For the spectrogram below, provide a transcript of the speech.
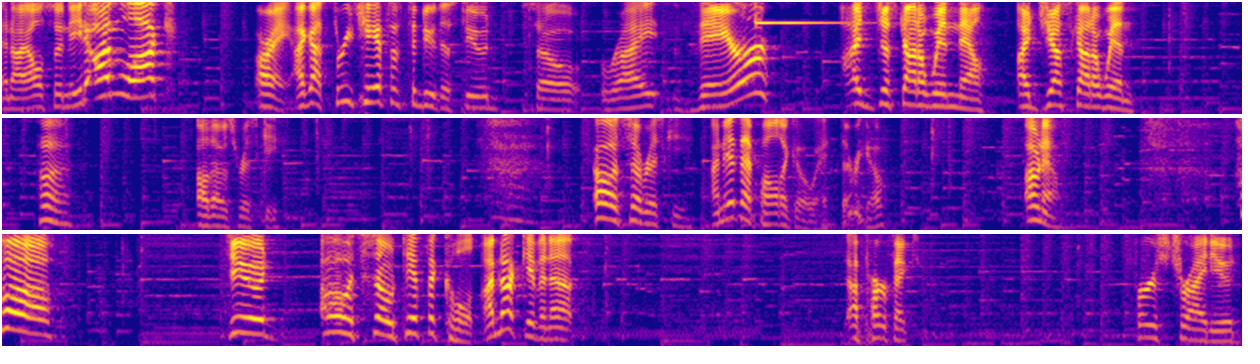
And I also need unlock. All right, I got three chances to do this, dude. So right there, I just gotta win now. I just gotta win. oh, that was risky. Oh, it's so risky. I need that ball to go away. There we go. Oh no. Oh, dude. Oh, it's so difficult. I'm not giving up. Uh, perfect. First try, dude.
